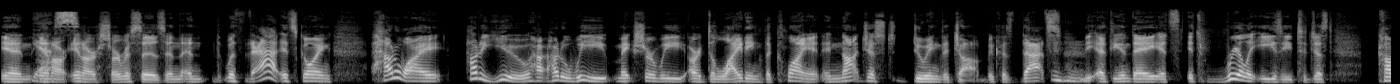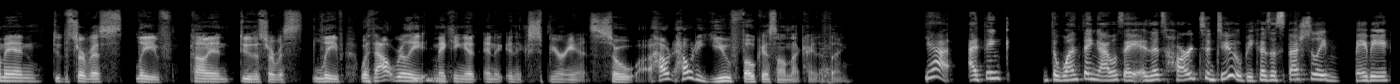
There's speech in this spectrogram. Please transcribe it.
in yes. in our in our services? And and with that it's going how do i how do you how, how do we make sure we are delighting the client and not just doing the job because that's mm-hmm. the, at the end of the day it's it's really easy to just come in do the service leave come in do the service leave without really mm-hmm. making it an, an experience so how how do you focus on that kind of thing yeah i think the one thing i will say is it's hard to do because especially maybe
